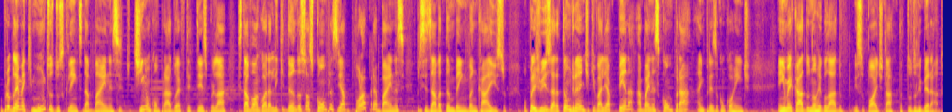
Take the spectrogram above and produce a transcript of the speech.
O problema é que muitos dos clientes da Binance que tinham comprado FTTs por lá estavam agora liquidando suas compras e a própria Binance precisava também bancar isso. O prejuízo era tão grande que valia a pena a Binance comprar a empresa concorrente. Em um mercado não regulado, isso pode, tá? Tá tudo liberado.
